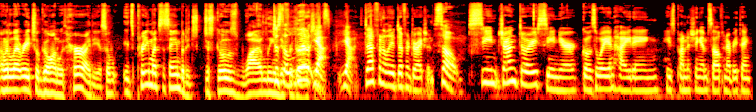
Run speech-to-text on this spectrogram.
I'm gonna let Rachel go on with her idea. So it's pretty much the same, but it just goes wildly just a little yeah directions. yeah definitely a different direction. So sen- john dory senior goes away in hiding. He's punishing himself and everything.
